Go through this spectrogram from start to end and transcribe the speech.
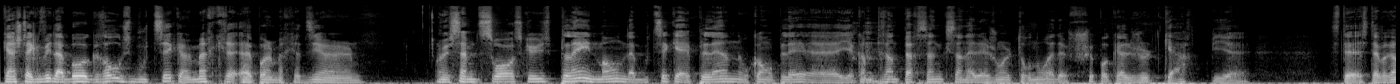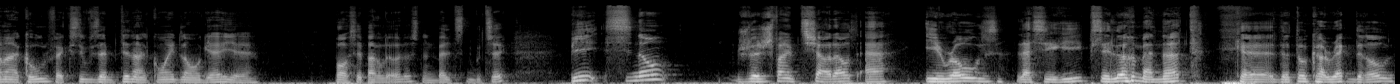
Quand j'étais arrivé là-bas, grosse boutique, un mercredi, euh, pas un mercredi, un un samedi soir, excuse, plein de monde, la boutique est pleine au complet. Euh, Il y a comme 30 personnes qui s'en allaient jouer un tournoi de je sais pas quel jeu de cartes. Puis euh, c'était c'était vraiment cool. Fait que si vous habitez dans le coin de Longueuil, euh, passez par là. là c'est une belle petite boutique. Puis sinon, je vais juste faire un petit shout-out à Heroes, la série. Puis c'est là ma note que d'autocorrect drôle.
